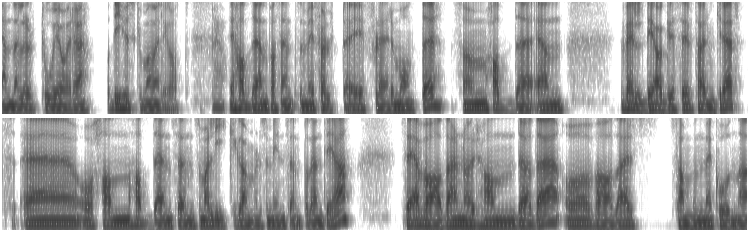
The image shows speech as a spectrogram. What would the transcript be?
én eller to i året, og de husker man veldig godt. Ja. Vi hadde en pasient som vi fulgte i flere måneder, som hadde en veldig aggressiv tarmkreft, eh, og han hadde en sønn som var like gammel som min sønn på den tida. Så jeg var der når han døde, og var der sammen med kona,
